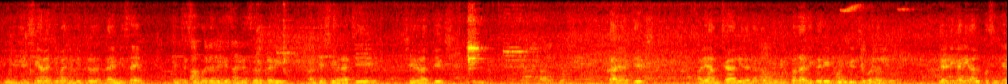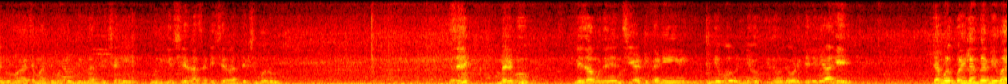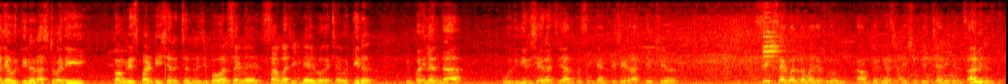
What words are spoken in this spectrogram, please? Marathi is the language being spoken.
उदगीर शहराचे माझे मित्र रायमी साहेब त्यांच्यासोबत आलेले सगळे सहकारी आमच्या शहराचे शहराध्यक्ष कार्याध्यक्ष आणि आमच्या निलंगा तालुक्यातील पदाधिकारी आणि उदगीरचे पदाधिकारी. या ठिकाणी अल्पसंख्याक विभागाच्या माध्यमातून जिल्हाध्यक्षांनी उदगीर शहरासाठी शहराध्यक्ष म्हणून शेख मेहबूब निजामुद्दीन यांची या ठिकाणी निव नियुक्ती देऊन निवड केलेली आहे. त्यामुळे पहिल्यांदा मी माझ्या वतीनं राष्ट्रवादी काँग्रेस पार्टी शरदचंद्रजी पवार साहेब आहे सामाजिक न्याय विभागाच्या वतीनं मी पहिल्यांदा उदगीर शहराचे अल्पसंख्याक शहराध्यक्ष शेख साहेबांना माझ्याकडून काम करण्यासाठी शुभेच्छा आणि त्यांचा अभिनंदन.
